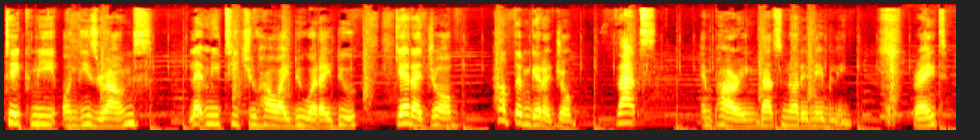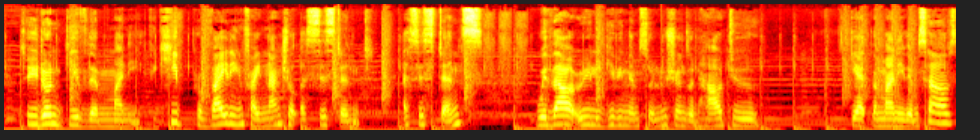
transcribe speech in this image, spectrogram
take me on these rounds, let me teach you how I do what I do, get a job, help them get a job. That's empowering, that's not enabling, right? So you don't give them money. If you keep providing financial assistant assistance without really giving them solutions on how to get the money themselves,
